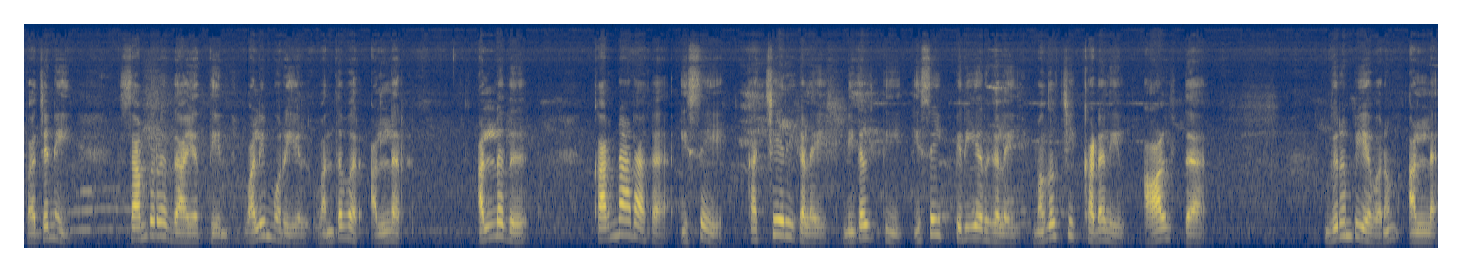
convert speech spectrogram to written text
பஜனை சம்பிரதாயத்தின் வழிமுறையில் வந்தவர் அல்லர். அல்லது கர்நாடக இசை கச்சேரிகளை நிகழ்த்தி இசை பிரியர்களை மகிழ்ச்சி கடலில் ஆழ்த்த விரும்பியவரும் அல்ல.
